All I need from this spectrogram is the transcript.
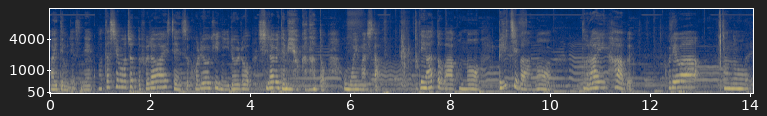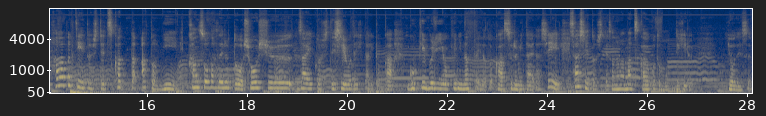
アイテムですね。私もちょっとフラワーエッセンスこれを機にいろいろ調べてみようかなと思いました。であとはこのベチバーのドライハーブ。これはあのハーブティーとして使った後に乾燥させると消臭剤として使用できたりとかゴキブリよけになったりだとかするみたいだしサシェとしてそのまま使うこともできるようです。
